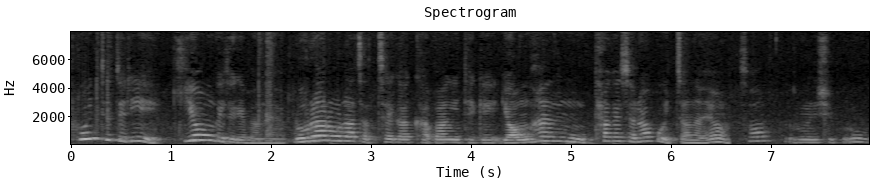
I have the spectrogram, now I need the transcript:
포인트들이 귀여운 게 되게 많아요. 로라로라 자체가 가방이 되게 young한 타겟을 하고 있잖아요. 그래서 이런 식으로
